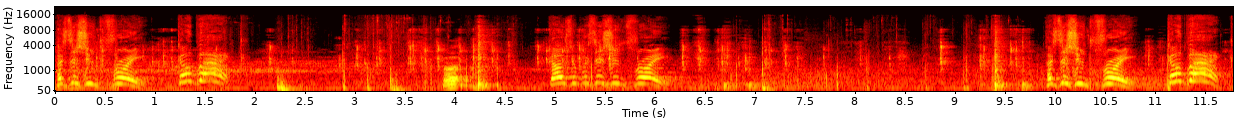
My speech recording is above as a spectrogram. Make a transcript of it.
Position three, go back! What? Go to position three! Position three, go back!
